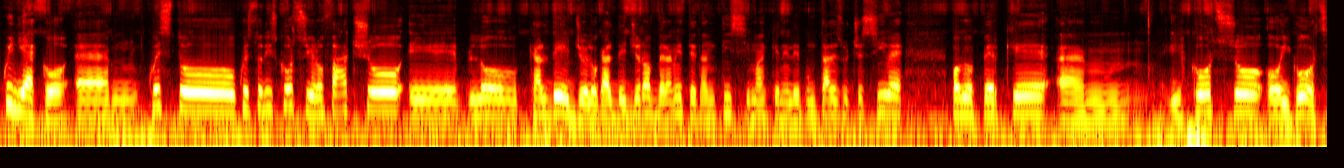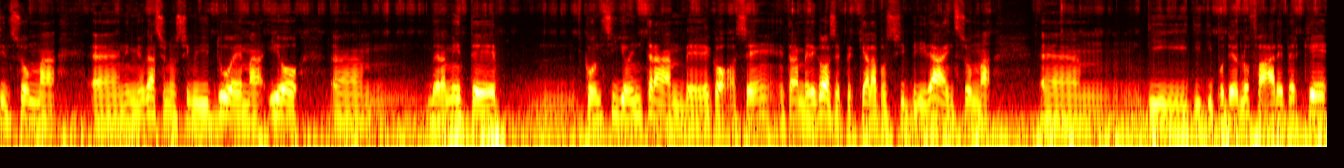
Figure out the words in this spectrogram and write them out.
Quindi ecco, ehm, questo, questo, discorso io lo faccio e lo caldeggio e lo caldeggerò veramente tantissimo anche nelle puntate successive proprio perché ehm, il corso o i corsi, insomma, eh, nel mio caso ne ho seguiti due, ma io ehm, veramente consiglio entrambe le cose, entrambe le cose per chi ha la possibilità, insomma, ehm, di, di, di, poterlo fare perché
